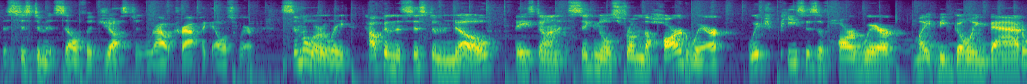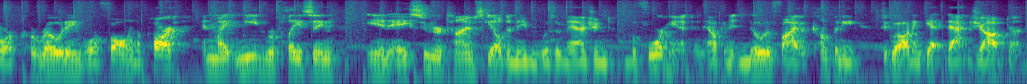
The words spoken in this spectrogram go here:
the system itself adjust and route traffic elsewhere? Similarly, how can the system know, based on signals from the hardware, which pieces of hardware might be going bad or corroding or falling apart and might need replacing in a sooner time scale than maybe was imagined beforehand? And how can it notify the company to go out and get that job done?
